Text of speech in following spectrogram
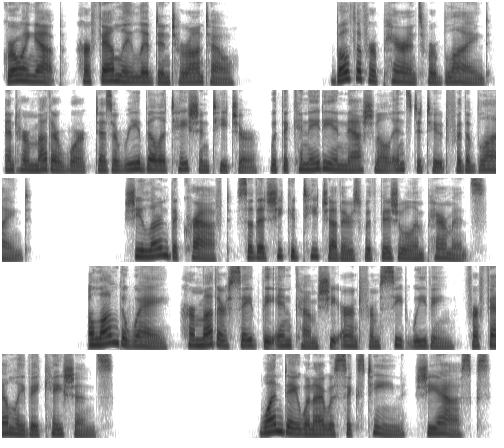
Growing up, her family lived in Toronto. Both of her parents were blind, and her mother worked as a rehabilitation teacher with the Canadian National Institute for the Blind. She learned the craft so that she could teach others with visual impairments. Along the way, her mother saved the income she earned from seat weaving for family vacations. One day when I was 16, she asks,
